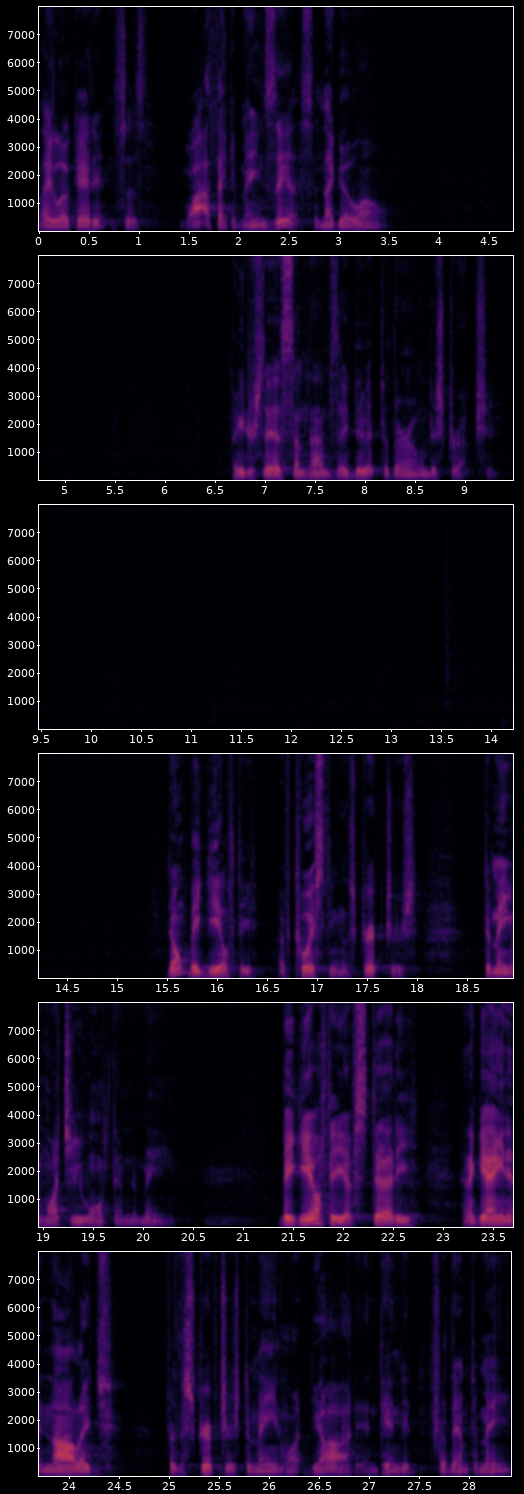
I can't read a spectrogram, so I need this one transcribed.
They look at it and says, "Well, I think it means this," and they go on. Peter says sometimes they do it to their own destruction. Don't be guilty of twisting the scriptures to mean what you want them to mean. Be guilty of study and again in knowledge for the scriptures to mean what God intended for them to mean.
